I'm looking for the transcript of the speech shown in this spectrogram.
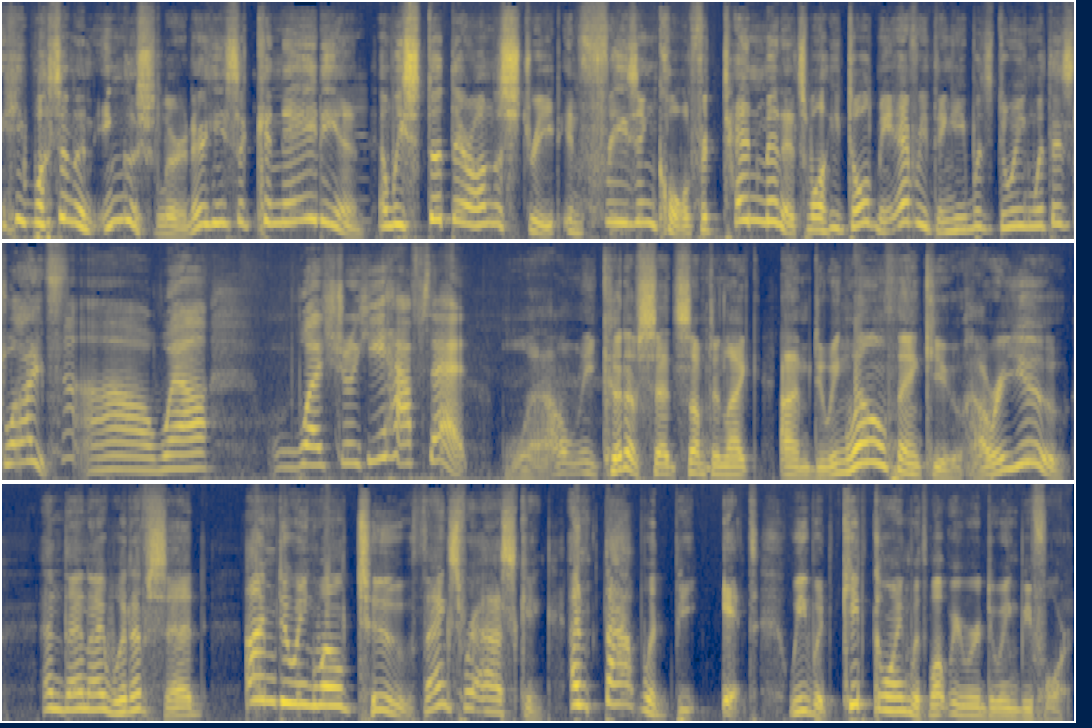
he wasn't an English learner. He's a Canadian. And we stood there on the street in freezing cold for 10 minutes while he told me everything he was doing with his life. Oh well, what should he have said? Well, he could have said something like, I'm doing well, thank you. How are you? And then I would have said, I'm doing well too. Thanks for asking. And that would be it. We would keep going with what we were doing before.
